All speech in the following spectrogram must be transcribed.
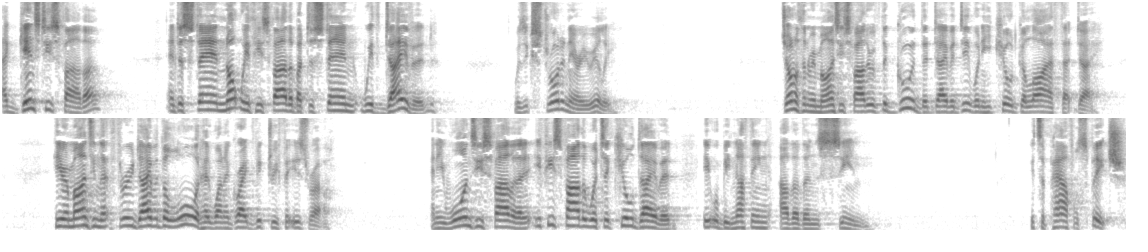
against his father and to stand not with his father but to stand with David was extraordinary, really. Jonathan reminds his father of the good that David did when he killed Goliath that day. He reminds him that through David the Lord had won a great victory for Israel. And he warns his father that if his father were to kill David, it would be nothing other than sin. It's a powerful speech.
